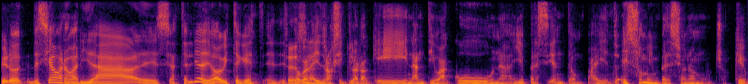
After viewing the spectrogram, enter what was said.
Pero decía barbaridades, hasta el día de hoy, viste que eh, toca la hidroxicloroquina, antivacuna, y es presidente de un país. eso me impresionó mucho. Que,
